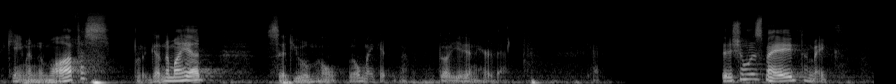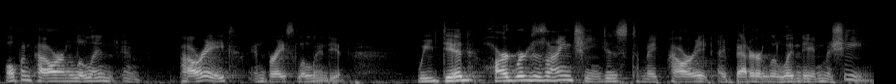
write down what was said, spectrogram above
They came into my office, put a gun to my head, said, "You will, we'll make it." No, go. You didn't hear that. Okay. Decision was made to make OpenPOWER and Little in, in Power 8 embrace Little Endian. We did hardware design changes to make Power 8 a better Little Endian machine.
